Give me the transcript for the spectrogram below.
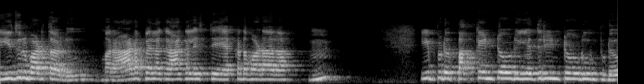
ఈదులు పడతాడు. మరి ఆడపిల్లకి ఆకలిస్తే ఎక్కడ పడాలా? ఇప్పుడు పక్కింటోడు ఎదురింటోడు ఇప్పుడు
